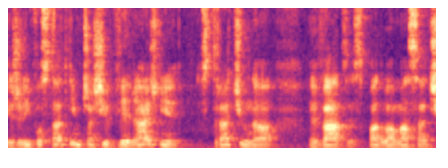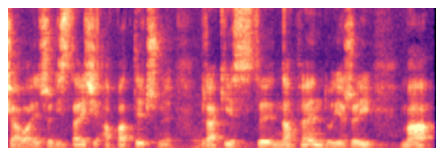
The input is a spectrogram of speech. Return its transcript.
jeżeli w ostatnim czasie wyraźnie stracił na wadze, spadła masa ciała, jeżeli staje się apatyczny, brak jest y, napędu, jeżeli ma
